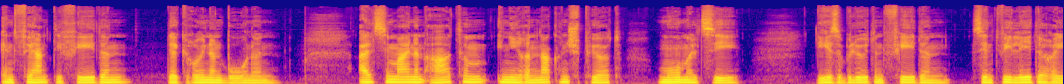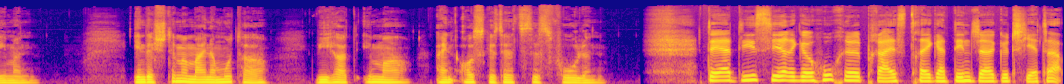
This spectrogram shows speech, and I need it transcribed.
entfernt die Fäden der grünen Bohnen. Als sie meinen Atem in ihren Nacken spürt, murmelt sie, diese blöden Fäden sind wie Lederriemen. In der Stimme meiner Mutter wiehert immer ein ausgesetztes Fohlen. Der diesjährige Huchel-Preisträger Dinja Gütscheta.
